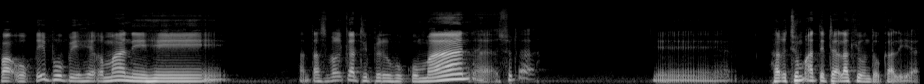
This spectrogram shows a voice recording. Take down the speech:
Fa'uqibu bihirmanihi. Lantas mereka diberi hukuman. Ya, sudah. Ya, hari Jumat tidak lagi untuk kalian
